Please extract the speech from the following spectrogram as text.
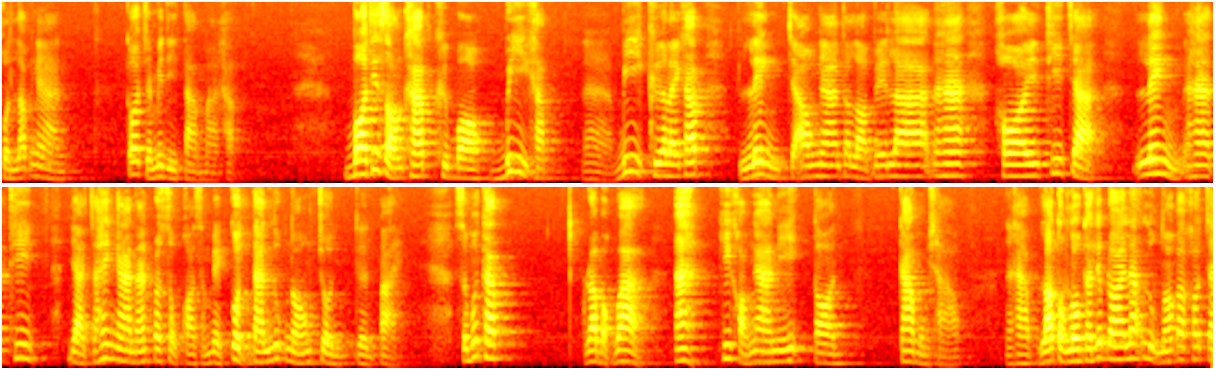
ผลลัพธ์งานก็จะไม่ดีตามมาครับ บอที่ 2 ครับ คือบอบี้ครับบี้คืออะไรครับเร่งจะเอางานตลอดเวลานะฮะคอยที่จะ เร่งนะฮะที่อยากจะให้งานนั้นประสบความสำเร็จกดดันลูกน้องจนเกินไป สมมติครับ เราบอกว่าอะพี่ของงานนี้ตอน9โมงเช้านะครับเราตกลงกันเรียบร้อยแล้ว ลูกน้องก็เข้าใจ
